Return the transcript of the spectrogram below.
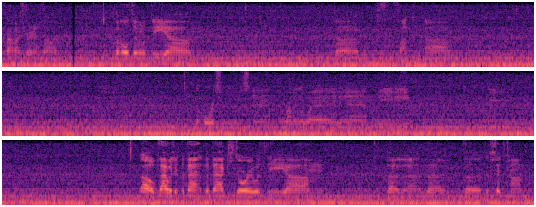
forgot my train of thought. The whole thing with the um, the fuck um, the horses and the running away and the oh that was it the back the backstory with the um, the, the the the sitcom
